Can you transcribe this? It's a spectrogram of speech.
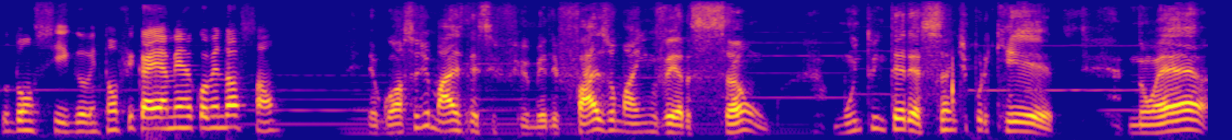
do Don Siegel. Então, fica aí a minha recomendação. Eu gosto demais desse filme. Ele faz uma inversão muito interessante porque não é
